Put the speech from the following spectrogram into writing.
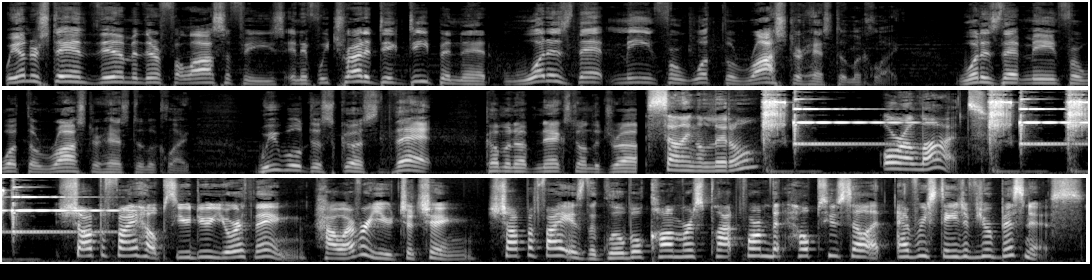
We understand them and their philosophies, and if we try to dig deep in that, what does that mean for what the roster has to look like? What does that mean for what the roster has to look like? We will discuss that coming up next on the drive. Selling a little or a lot? Shopify helps you do your thing, however you cha-ching. Shopify is the global commerce platform that helps you sell at every stage of your business.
